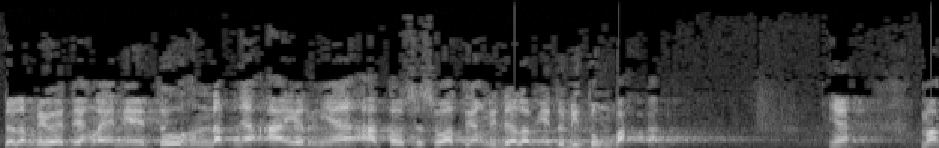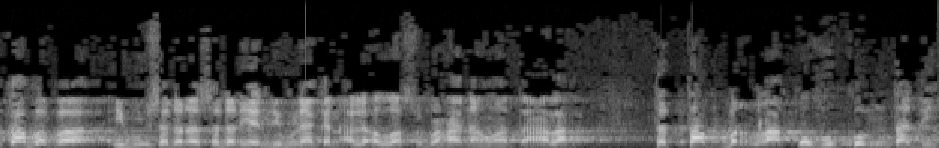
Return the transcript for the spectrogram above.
Dalam riwayat yang lain yaitu hendaknya airnya atau sesuatu yang di dalamnya itu ditumpahkan. Ya. Maka Bapak, Ibu, saudara-saudari yang dimuliakan oleh Allah Subhanahu wa taala, tetap berlaku hukum tadi.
